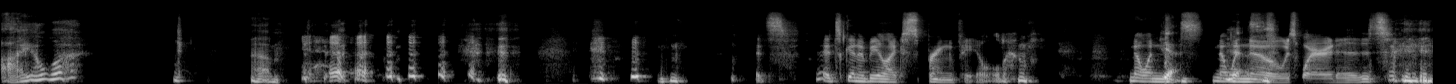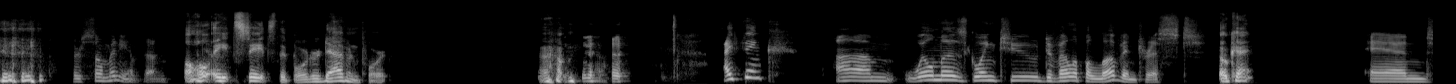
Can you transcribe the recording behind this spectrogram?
Iowa? Um, it's it's gonna be like Springfield. no one yes, no one knows where it is. There's so many of them. All eight states that border Davenport. Um, I think um, Wilma's going to develop a love interest okay. and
